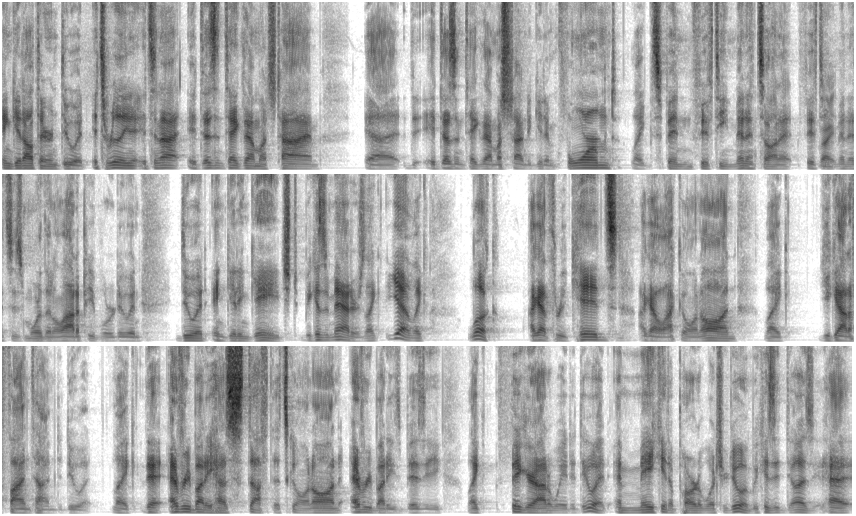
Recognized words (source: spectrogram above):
and get out there and do it. It's really, it's not, it doesn't take that much time. Uh, it doesn't take that much time to get informed. Like spend 15 minutes on it. 15 Right. minutes is more than a lot of people are doing. Do it and get engaged because it matters. Like, yeah, like, look, I got three kids. I got a lot going on. Like, you got to find time to do it. Like, that everybody has stuff that's going on. Everybody's busy. Like, figure out a way to do it and make it a part of what you're doing because it does. It has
